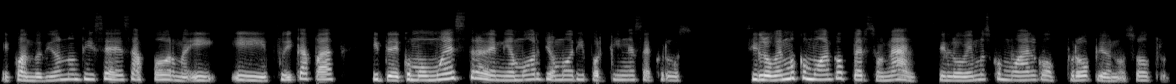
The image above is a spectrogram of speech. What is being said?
Y cuando Dios nos dice de esa forma y, y fui capaz, y te, como muestra de mi amor, yo morí por ti en esa cruz. Si lo vemos como algo personal, si lo vemos como algo propio de nosotros,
